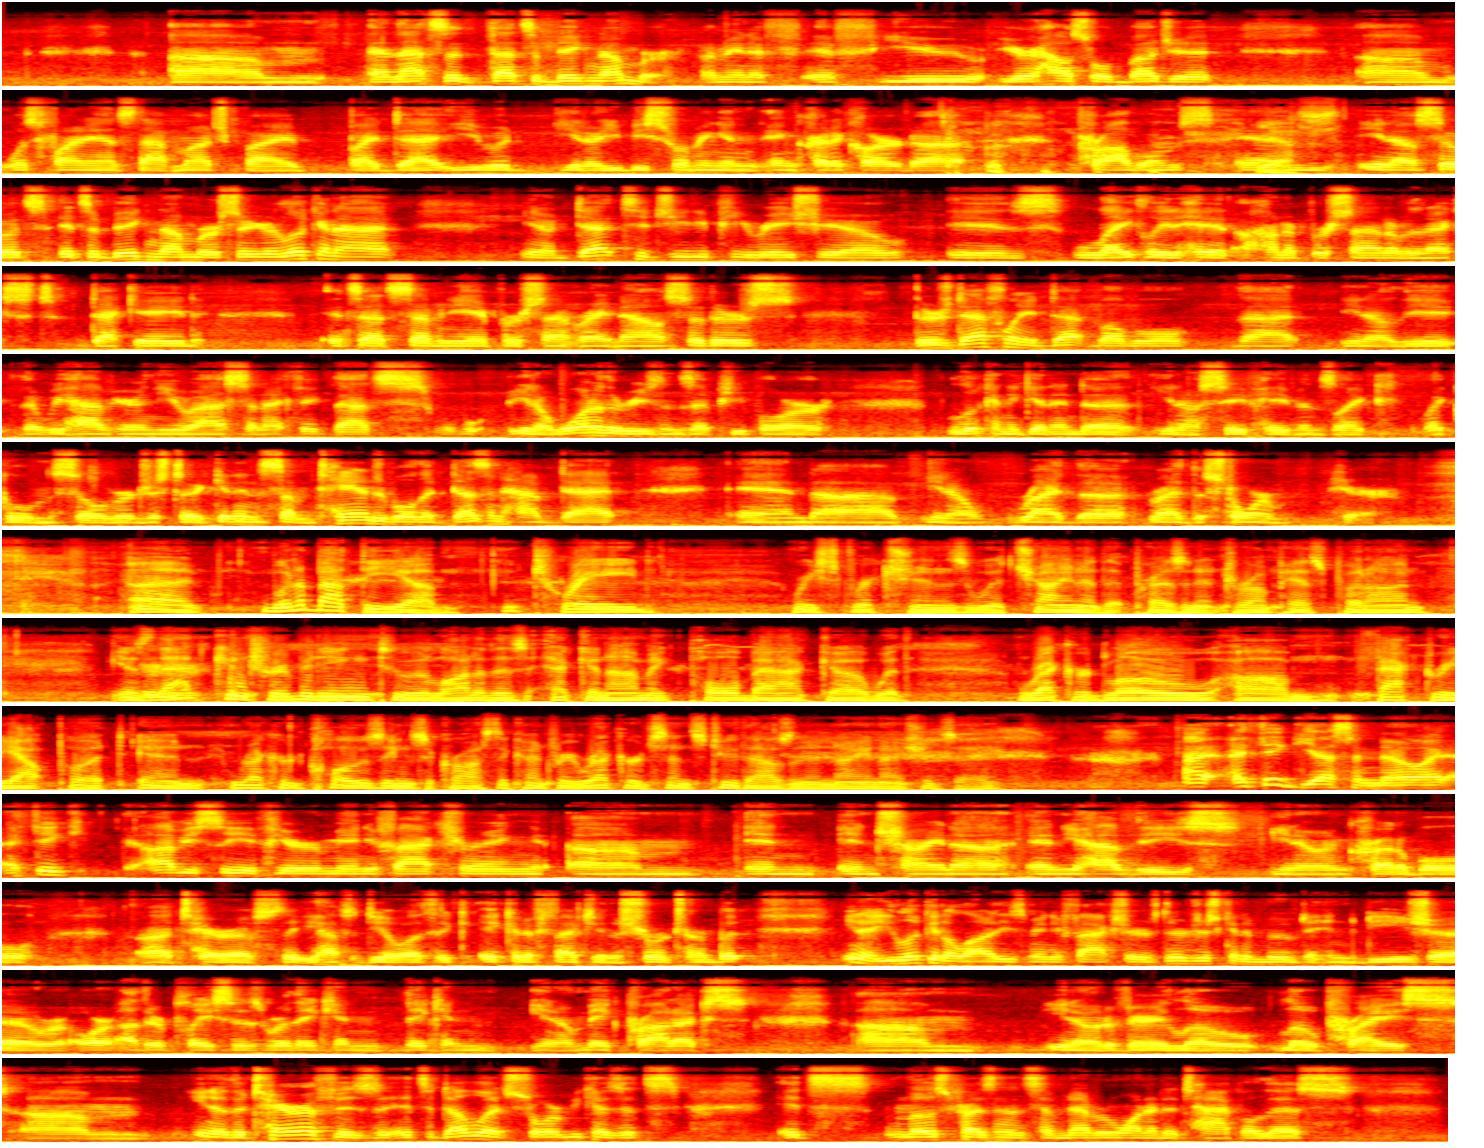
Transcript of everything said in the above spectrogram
Um, and that's a that's a big number. I mean, if if you your household budget um, was financed that much by by debt, you would you know you'd be swimming in, in credit card uh, problems, and yes. you know so it's it's a big number. So you're looking at you know debt to GDP ratio is likely to hit 100% over the next decade. It's at 78% right now. So there's there's definitely a debt bubble that you know the that we have here in the U.S. and I think that's you know one of the reasons that people are looking to get into you know safe havens like like gold and silver just to get into something tangible that doesn't have debt and uh, you know ride the ride the storm here. Uh, what about the um, trade restrictions with China that President Trump has put on? Is mm-hmm. that contributing to a lot of this economic pullback uh, with record low um, factory output and record closings across the country, record since 2009, I should say? I, I think yes and no. I, I, think obviously if you're manufacturing um, in in China and you have these you know incredible uh, tariffs that you have to deal with, it, it, could affect you in the short term. But you know, you look at a lot of these manufacturers; they're just going to move to Indonesia or, or other places where they can they can you know make products um, you know, at a very low low price. Um, you know, the tariff is it's a double edged sword because it's it's most presidents have never wanted to tackle this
